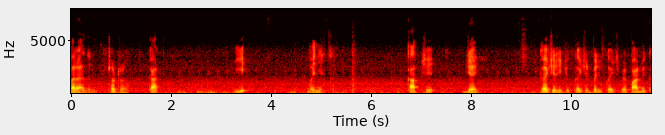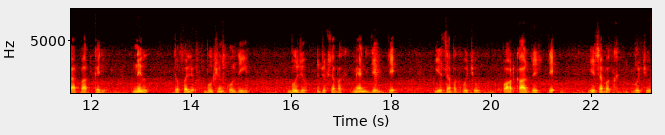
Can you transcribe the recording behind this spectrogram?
بَرادَرَن ژھٔٹرو کَتھ یہِ ؤنِتھ کَتھ چھِ جٲری کٲشِر ہیٚچھِو کٲشِر پٔرِو کٲشِر پٲٹھۍ پانہٕ ؤنۍ کَتھ باتھ کٔرِو نِو تہٕ پھٔلِو بوٗشَن کُل دِیِو بوٗزِو أزیُک سبق میٛانہِ ذٔریعہِ زِ یہِ سبق وٕچھِو پاڈکاسٹ دٔسۍ تہِ یہِ سبق وٕچھِو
